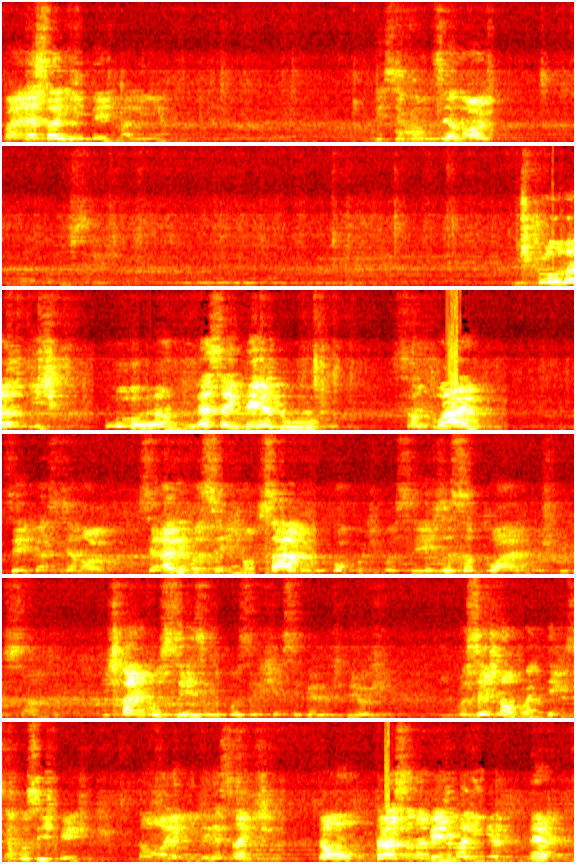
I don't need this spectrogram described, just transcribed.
vai nessa mesma linha, versículo 19. Explorando, explorando essa ideia do santuário, 6 verso 19. Será que vocês não sabem que o corpo de vocês é santuário do Espírito Santo? Que está em vocês e que vocês receberam de Deus? E vocês não pertencem a vocês mesmos? Então, olha que interessante. Então, traçando a mesma linha, né,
